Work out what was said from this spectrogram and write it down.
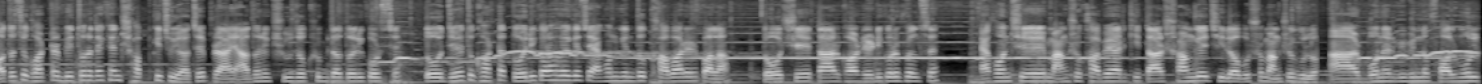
অথচ ঘরটার ভেতরে দেখেন সবকিছুই আছে, প্রায় আধুনিক সুযোগ সুবিধা তৈরি করছে। তো যেহেতু ঘরটা তৈরি করা হয়ে গেছে, এখন কিন্তু খাবারের পালা। তো সে তার ঘর রেডি করে ফেলছে। এখন সে মাংস খাবে আর কি, তার সঙ্গেই ছিল অবশ্য মাংসগুলো। আর বনের বিভিন্ন ফলমূল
